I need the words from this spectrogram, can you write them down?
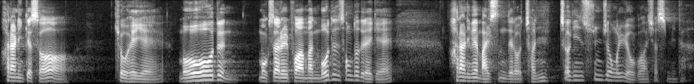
하나님께서 교회의 모든 목사를 포함한 모든 성도들에게 하나님의 말씀대로 전적인 순종을 요구하셨습니다.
